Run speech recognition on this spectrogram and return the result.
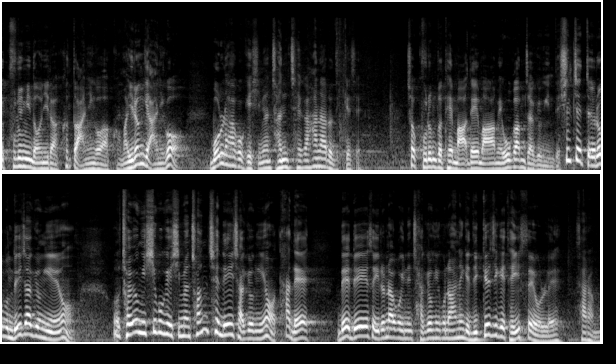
구름이 너니라, 그것도 아닌 것 같고. 막 이런 게 아니고, 뭘 하고 계시면 전체가 하나로 느껴져요. 저 구름도 내, 마음의 오감작용인데 실제 여러분 뇌작용이에요. 어, 조용히 쉬고 계시면 전체 뇌작용이요. 다 내, 내 뇌에서 일어나고 있는 작용이구나 하는 게 느껴지게 돼 있어요. 원래 사람은.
